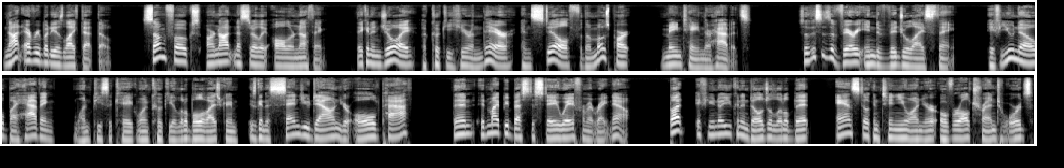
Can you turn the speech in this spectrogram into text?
Not everybody is like that though. Some folks are not necessarily all or nothing. They can enjoy a cookie here and there and still, for the most part, maintain their habits. So, this is a very individualized thing. If you know by having one piece of cake, one cookie, a little bowl of ice cream is going to send you down your old path, then it might be best to stay away from it right now. But if you know you can indulge a little bit and still continue on your overall trend towards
